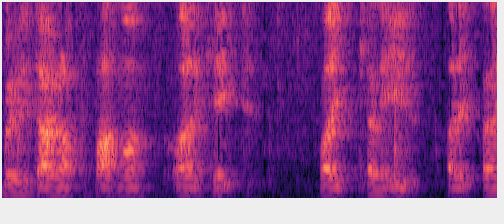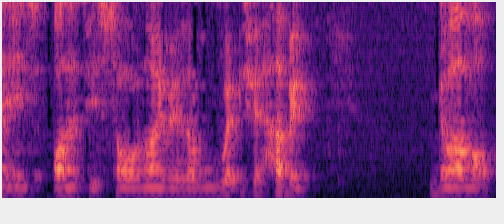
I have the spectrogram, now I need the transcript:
Really down off the bat man. Like it's like and it is like and it is honestly so annoying because I'm literally having no ammo.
